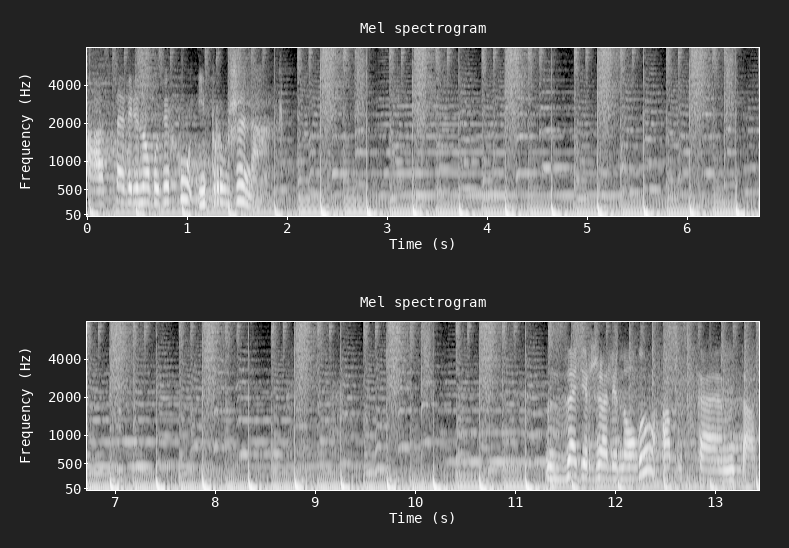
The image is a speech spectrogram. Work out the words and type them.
Оставили ногу вверху и пружина. Задержали ногу, опускаем таз.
